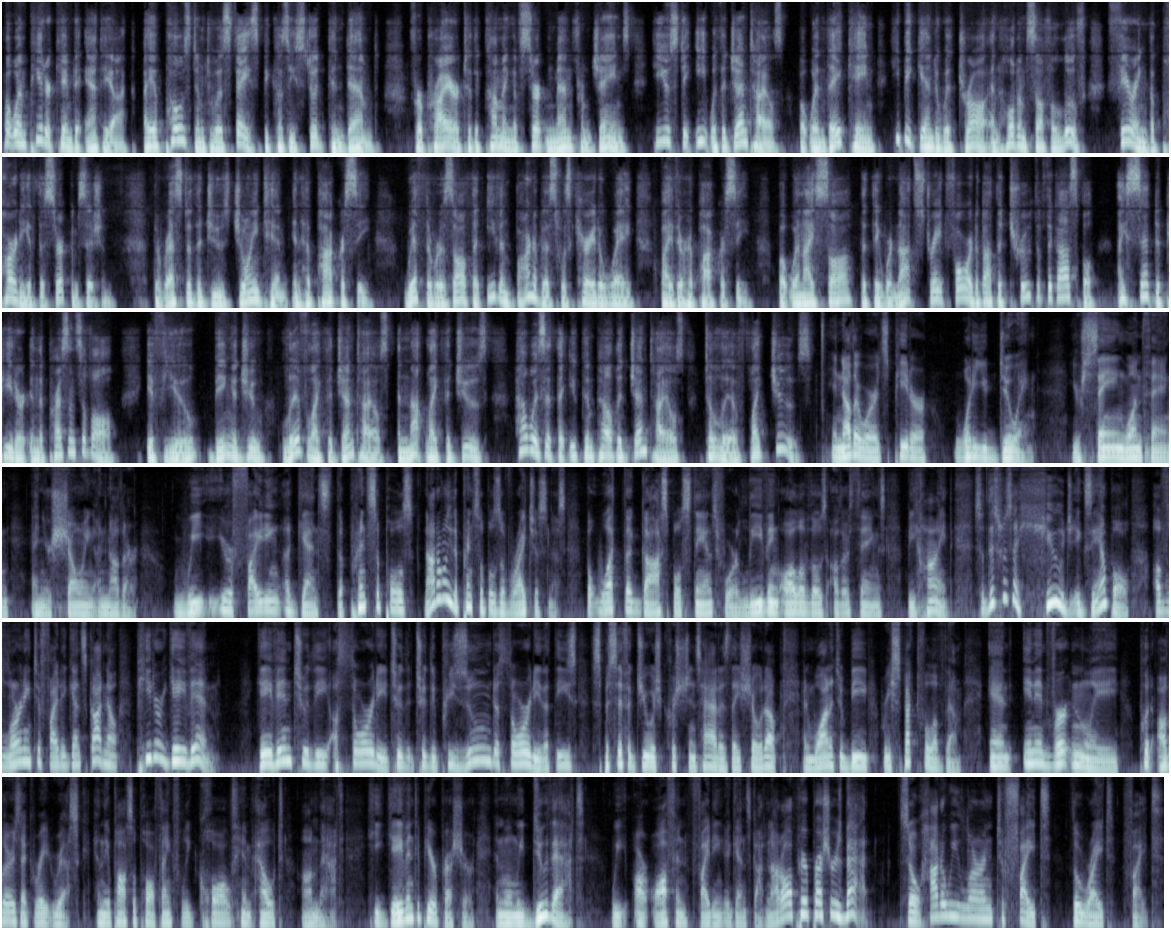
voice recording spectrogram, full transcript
But when Peter came to Antioch, I opposed him to his face because he stood condemned. For prior to the coming of certain men from James, he used to eat with the Gentiles. But when they came, he began to withdraw and hold himself aloof, fearing the party of the circumcision. The rest of the Jews joined him in hypocrisy, with the result that even Barnabas was carried away by their hypocrisy. But when I saw that they were not straightforward about the truth of the gospel, I said to Peter in the presence of all, If you, being a Jew, live like the Gentiles and not like the Jews, how is it that you compel the Gentiles to live like Jews? In other words, Peter, what are you doing? You're saying one thing and you're showing another we you're fighting against the principles not only the principles of righteousness but what the gospel stands for leaving all of those other things behind. So this was a huge example of learning to fight against god. Now peter gave in gave in to the authority to the to the presumed authority that these specific jewish christians had as they showed up and wanted to be respectful of them. And inadvertently put others at great risk. And the Apostle Paul thankfully called him out on that. He gave into peer pressure. And when we do that, we are often fighting against God. Not all peer pressure is bad. So, how do we learn to fight the right fight?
